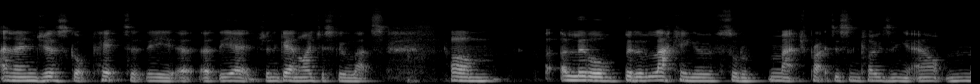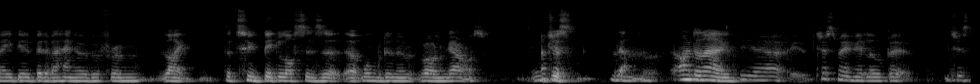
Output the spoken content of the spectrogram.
and then just got pipped at the at, the edge. And again, I just feel that's um, a little bit of lacking of sort of match practice and closing it out, and maybe a bit of a hangover from like the two big losses at, at Wimbledon and Roland Garros. Just that- I don't know. Yeah, just maybe a little bit just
